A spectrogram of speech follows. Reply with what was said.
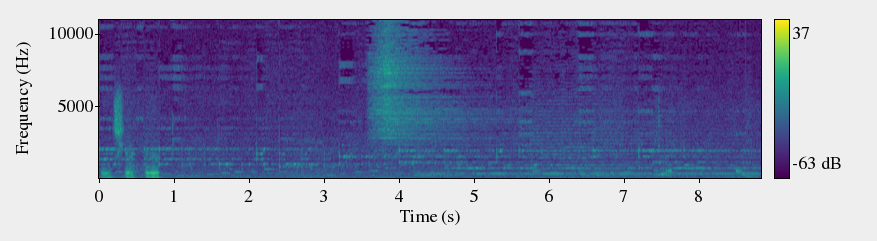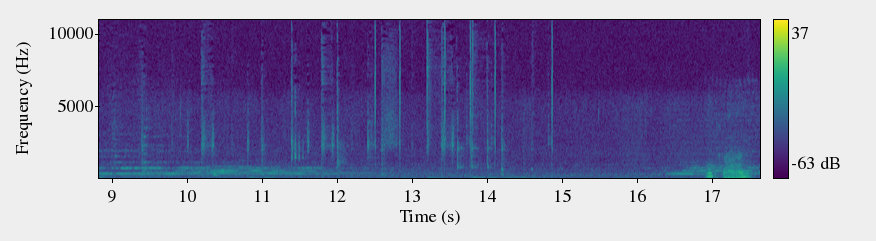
bullshit here. Okay.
